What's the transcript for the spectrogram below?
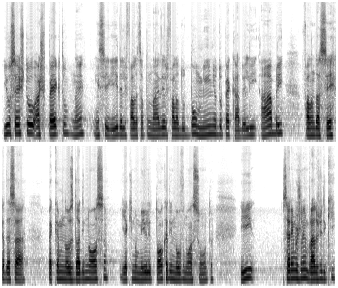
E o sexto aspecto, né, em seguida, ele fala de Satanás, ele fala do domínio do pecado. Ele abre falando acerca dessa pecaminosidade nossa, e aqui no meio ele toca de novo no assunto, e seremos lembrados de que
